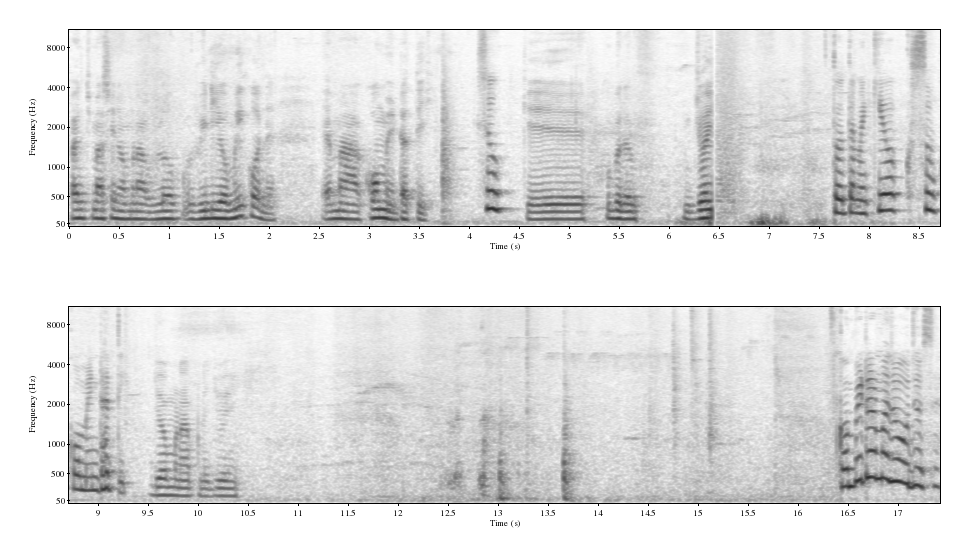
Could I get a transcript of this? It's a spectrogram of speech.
પંચમાસીનો હમણાં વ્લોગ વીડિયો મૂક્યો ને એમાં કોમેન્ટ હતી શું? કે ખબર જોઈ તો તમે કયો શું કોમેન્ટ હતી? જો હમણાં આપણે જોઈ. કોમ્પ્યુટરમાં જોવું જોશે?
